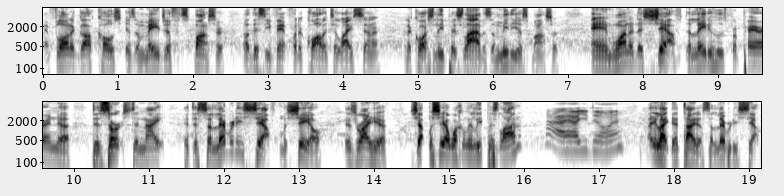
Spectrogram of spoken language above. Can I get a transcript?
and Florida Gulf Coast is a major sponsor of this event for the Quality Life Center. And of course, Lee Pitts Live is a media sponsor. And one of the chefs, the lady who's preparing the desserts tonight, is the celebrity chef, Michelle, is right here. Chef Michelle, welcome to Pitts Live. How you doing? How you like that title, celebrity chef?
